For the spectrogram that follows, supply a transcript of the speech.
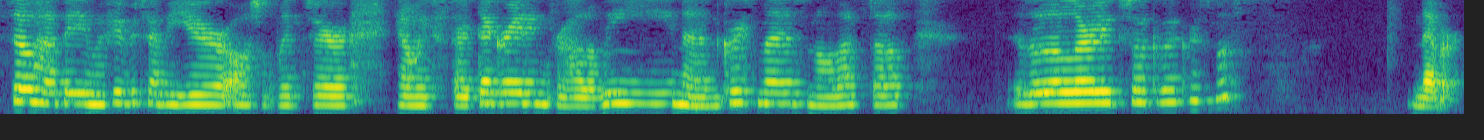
So happy. My favorite time of year, autumn, winter. Can't wait to start decorating for Halloween and Christmas and all that stuff. Is it a little early to talk about Christmas? Never.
